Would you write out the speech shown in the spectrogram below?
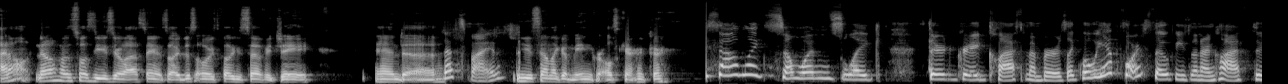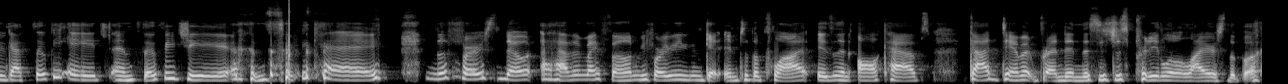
I don't know if I'm supposed to use your last name, so I just always call you Sophie G. And uh That's fine. You sound like a Mean Girls character. You sound like someone's like third grade class members like, well, we have four Sophies in our class. So we got Sophie H and Sophie G and Sophie K. The first note I have in my phone before we even get into the plot is in all caps. God damn it, Brendan, this is just Pretty Little Liars, the book.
